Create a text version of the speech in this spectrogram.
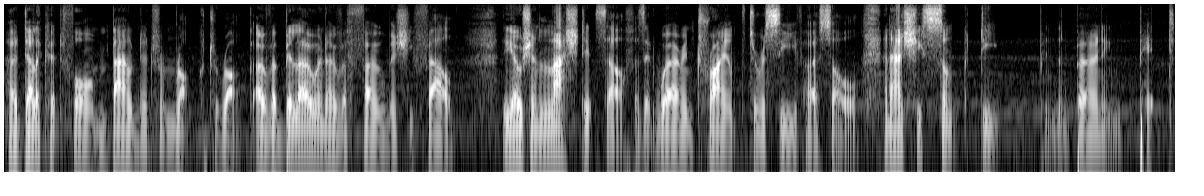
Her delicate form bounded from rock to rock, over billow and over foam as she fell, the ocean lashed itself, as it were, in triumph to receive her soul, and as she sunk deep in the burning pit,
